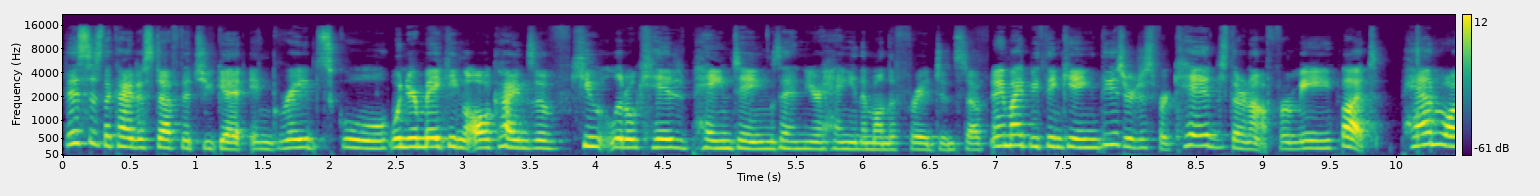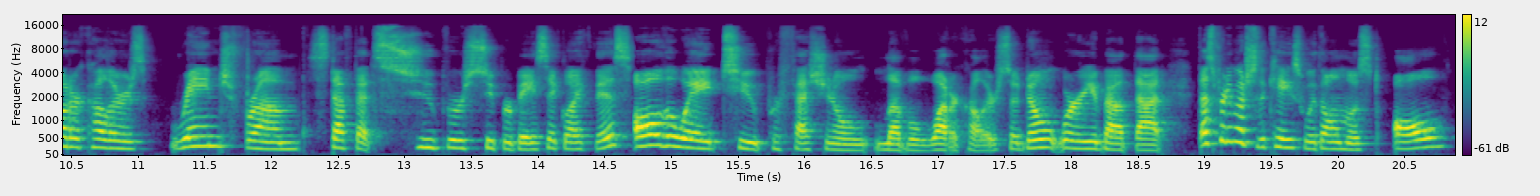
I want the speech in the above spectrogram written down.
This is the kind of stuff that you get in grade school when you're making all kinds of cute little kid paintings and you're hanging them on the fridge and stuff. Now you might be thinking, these are just for kids, they're not for me, but pan watercolors range from stuff that's super, super basic like this, all the way to professional level watercolors. So don't worry about that. That's pretty much the case with almost all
